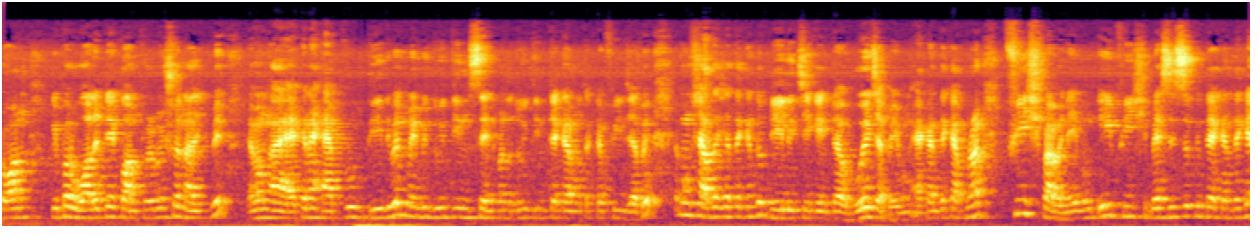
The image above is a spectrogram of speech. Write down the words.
টন কিপার ওয়ালেটে কনফার্মেশন আসবে এবং এখানে অ্যাপ্রুভ দিয়ে দিবেন মেবি দুই তিন সেন্ট মানে দুই তিন টাকার মতো একটা ফি যাবে এবং সাথে সাথে কিন্তু ডেইলি চেক ইনটা হয়ে যাবে এবং এখান থেকে আপনারা ফিস পাবেন এবং এই ফিস বেসিসও কিন্তু এখান থেকে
